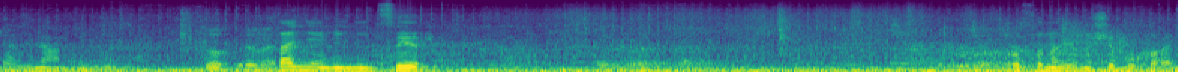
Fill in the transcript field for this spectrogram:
Зараз глянемо, друзі. Хто привез? Та ні, мені сир. Просто, мабуть, ще бухають.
